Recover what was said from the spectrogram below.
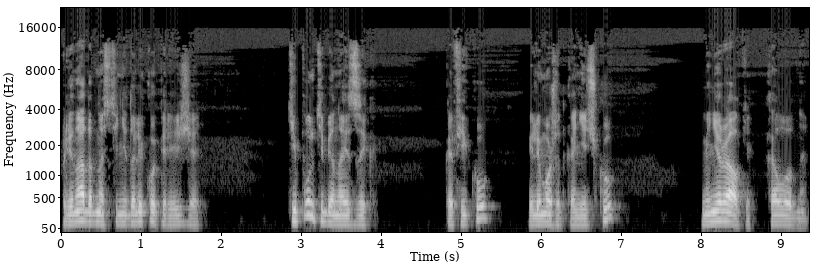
При надобности недалеко переезжать. Типун тебе на язык. Кофейку? Или, может, коньячку? Минералки, холодные.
